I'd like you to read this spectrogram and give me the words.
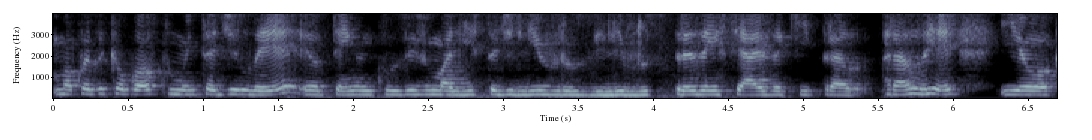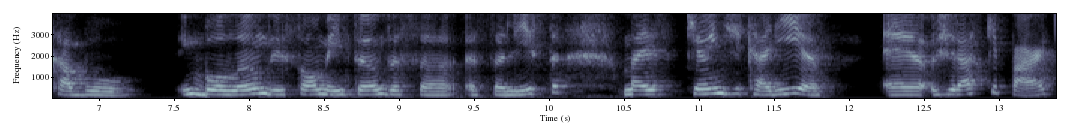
uma coisa que eu gosto muito é de ler. Eu tenho inclusive uma lista de livros e livros presenciais aqui para ler e eu acabo embolando e só aumentando essa, essa lista. Mas que eu indicaria é o Jurassic Park,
